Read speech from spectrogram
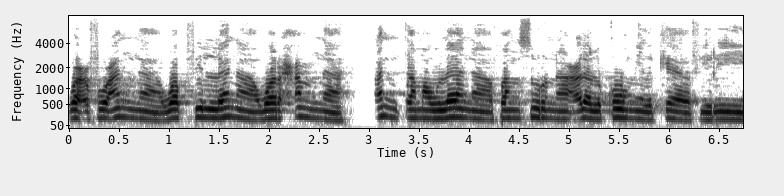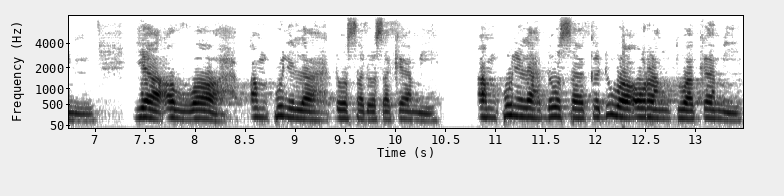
واعف عنا واغفر لنا وارحمنا. Anta maulana fansurna ala al-qawmil kafirin. Ya Allah, ampunilah dosa-dosa kami. Ampunilah dosa kedua orang tua kami.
